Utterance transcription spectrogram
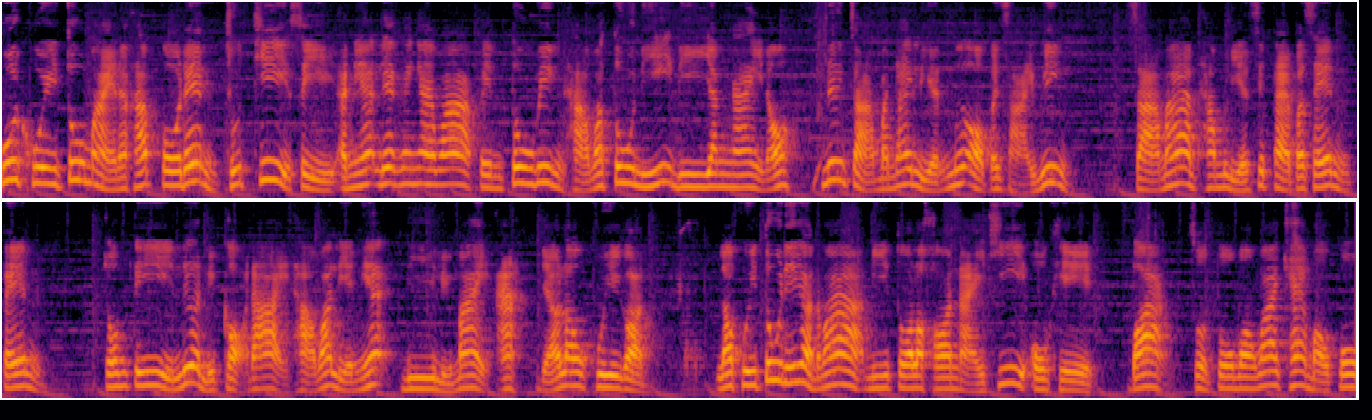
พูดคุยตู้ใหม่นะครับโกลเด้นชุดที่ 4 อันนี้เรียกง่ายๆว่าเป็นตู้วิ่งถามว่าตู้นี้ดียังไงเนาะเนื่องจากมันได้เหรียญเมื่อออกเป็นสายวิ่ง สามารถทำเหรียญ 18%เป็นโจมตีเลือดหรือเกาะได้ ถามว่าเหรียญนี้ดีหรือไม่อะเดี๋ยวเราคุยก่อน เราคุยตู้นี้ก่อนว่ามีตัวละครไหนที่โอเค บ้าง ส่วนตัวมองว่าแค่เมาโก้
